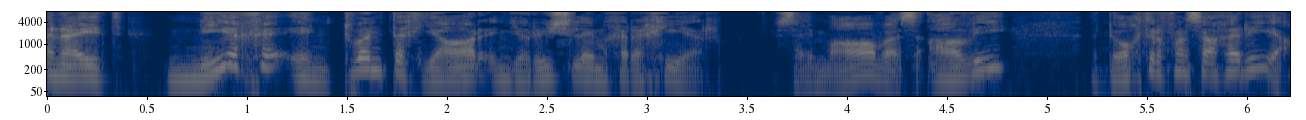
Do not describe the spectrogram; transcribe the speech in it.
en hy het 29 jaar in Jerusalem geregeer. Sy ma was Avi, 'n dogter van Sagaria.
